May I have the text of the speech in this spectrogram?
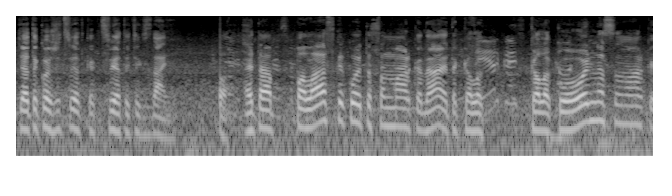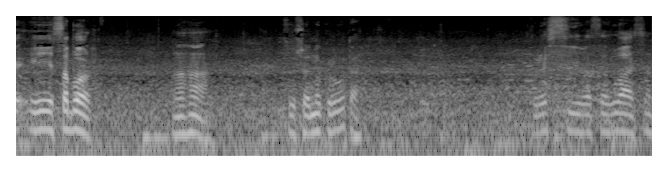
У тебя такой же цвет, как цвет этих зданий. Это палас какой-то Сан-Марко, да? Это коло- Церковь. колокольня Сан-Марко и собор. Ага. Слушай, ну круто. Красиво, согласен.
